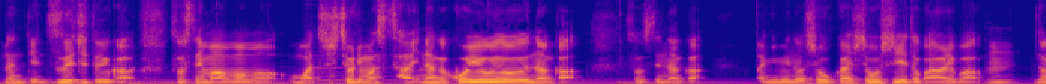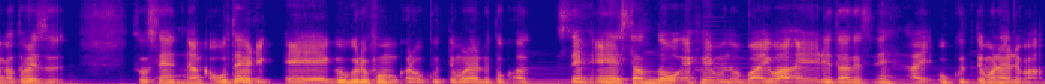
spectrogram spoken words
なんていう、随時というか、そうですね、まあまあまあ、お待ちしております。はい。なんかこういう、なんか、そうですね、なんか、アニメの紹介してほしいとかあれば、うん、なんかとりあえず、そうですね、なんかお便り、えー、Google フォームから送ってもらえるとかですね、えー、スタンド FM の場合は、えー、レターですね、はい、送ってもらえれば、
